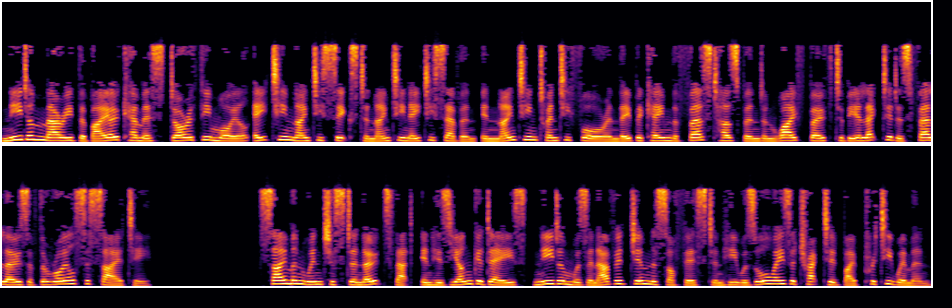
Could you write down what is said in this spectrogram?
Needham married the biochemist Dorothy Moyle (1896–1987) in 1924, and they became the first husband and wife both to be elected as Fellows of the Royal Society. Simon Winchester notes that, in his younger days, Needham was an avid gymnosophist and he was always attracted by pretty women.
